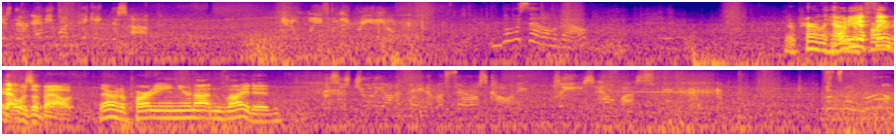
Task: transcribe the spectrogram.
Is there anyone picking this up? Get away from that radio! What was that all about? They're apparently having What do a you party. think that was about? They're having a party and you're not invited. This is Juliana Baynham of Feros Colony. Please help us. That's my mom.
